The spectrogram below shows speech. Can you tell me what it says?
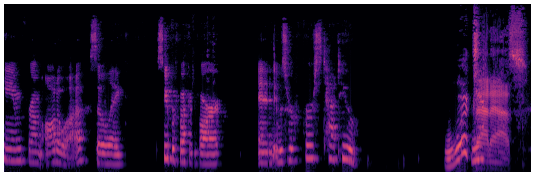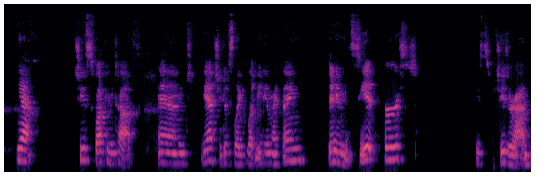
came from Ottawa, so like super fucking far, and it was her first tattoo. What? Badass. Yeah, she's fucking tough. And yeah, she just like let me do my thing. Didn't even see it first. She's she's rad.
